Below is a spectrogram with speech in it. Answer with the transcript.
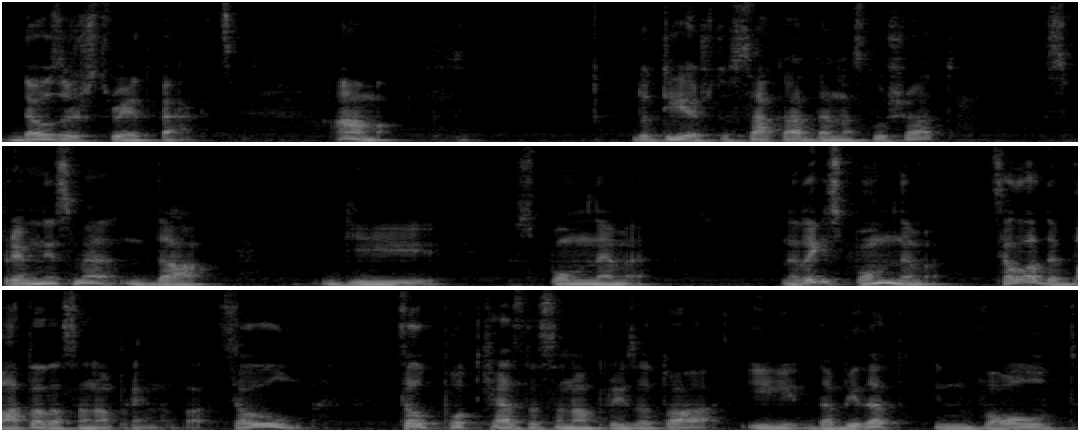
Those are straight facts. Ама, до тие што сакаат да наслушаат, спремни сме да ги спомнеме. Не да ги спомнеме, цела дебата да се направи на тоа. Цел, цел подкаст да се направи за тоа и да бидат involved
